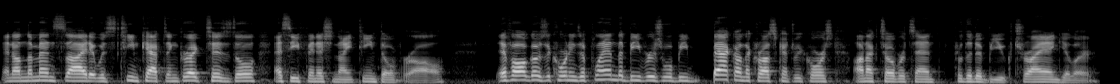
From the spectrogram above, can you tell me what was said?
and on the men's side it was team captain Greg Tisdall as he finished 19th overall. If all goes according to plan, the Beavers will be back on the cross country course on October 10th for the Dubuque Triangular.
